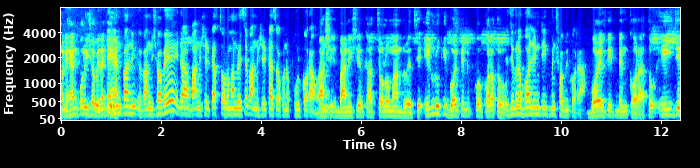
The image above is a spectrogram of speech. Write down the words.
মানে হ্যান্ড পলিশ হবে নাকি? হ্যান্ড বার্নিশ হবে এটা বানিশের কাজ চলমান রয়েছে বানিশের কাজ এখনও ফুল করা হয়নি। বানিশের কাজ চলমান রয়েছে। এগুলো কি বয়েল ট্রিটমেন্ট করা তো? যেগুলো বয়লিং ট্রিটমেন্ট সবই করা। বয়েল ট্রিটমেন্ট করা। তো এই যে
